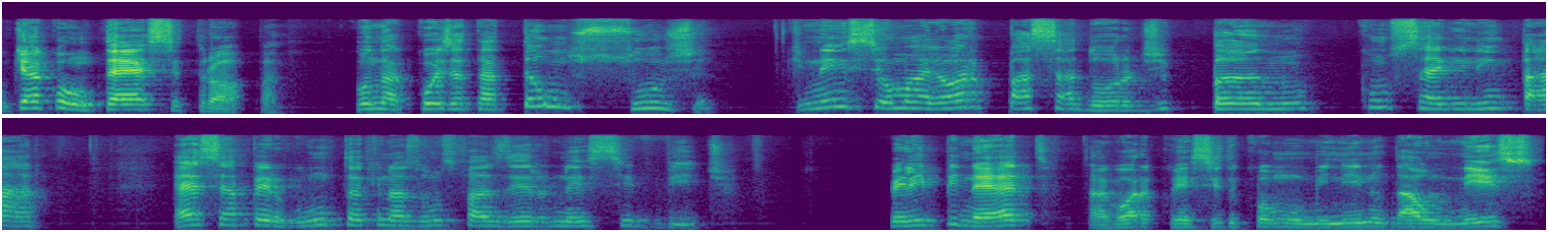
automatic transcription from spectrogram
O que acontece, tropa, quando a coisa tá tão suja que nem seu maior passador de pano consegue limpar? Essa é a pergunta que nós vamos fazer nesse vídeo. Felipe Neto, agora conhecido como o menino da Unesco,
